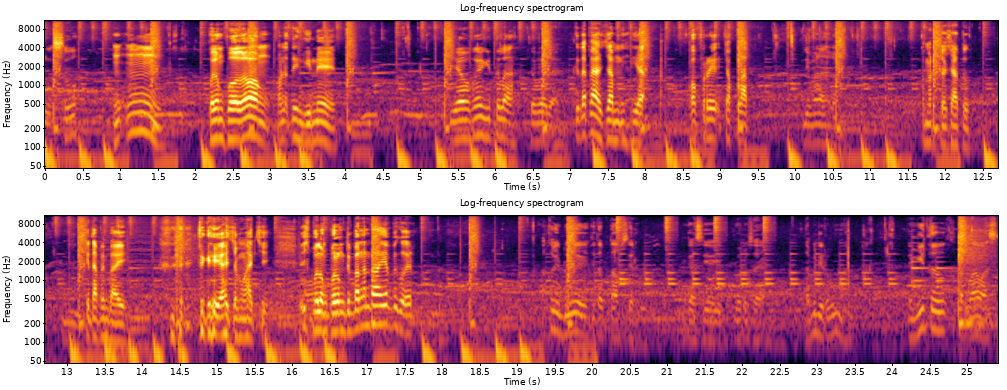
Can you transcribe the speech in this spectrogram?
musuh Mm Bolong-bolong, ono tinggine. ya pokoknya gitulah coba dah Kita pe azam ya. Cover coklat di mana Son? kamar 21. Kita pe bae. Dikei azam ngaji. Wis bolong-bolong dipangan rayap kok. Aku dua kitab tafsir dikasih guru saya. Tapi di rumah. Ya gitu kitab lawas.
